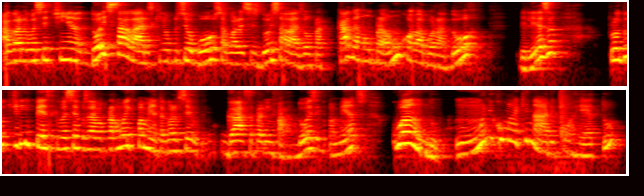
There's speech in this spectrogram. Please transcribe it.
Agora você tinha dois salários que iam para o seu bolso, agora esses dois salários vão para cada um para um colaborador, beleza? Produto de limpeza que você usava para um equipamento, agora você gasta para limpar dois equipamentos. Quando um único maquinário correto,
